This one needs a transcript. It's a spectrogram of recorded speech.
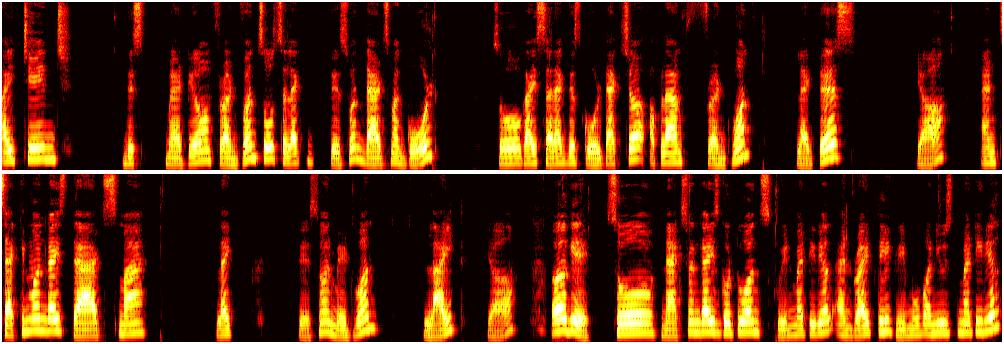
I change this material on front one. So select this one. That's my gold. So guys, select this gold texture, apply on front one like this. Yeah and second one guys that's my like this one mid one light yeah. Okay so next one guys go to on screen material and right click remove unused material.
